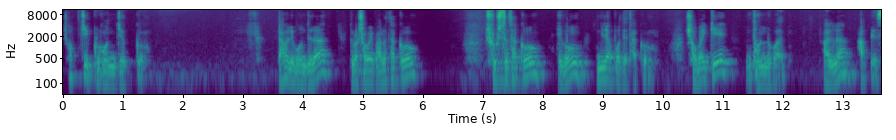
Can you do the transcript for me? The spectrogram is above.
সবচেয়ে গ্রহণযোগ্য। তাহলে বন্ধুরা, তোমরা সবাই ভালো থাকো। সুস্থ থাকো এবং নিরাপদে থাকো। সবাইকে ধন্যবাদ। আল্লাহ হাফেজ।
